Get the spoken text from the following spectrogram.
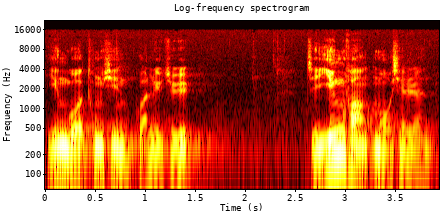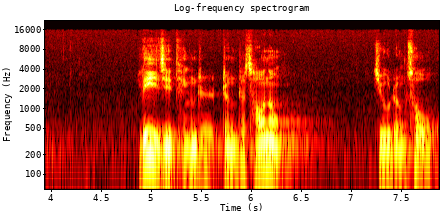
英国通信管理局。及英方某些人立即停止政治操弄，纠正错误。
